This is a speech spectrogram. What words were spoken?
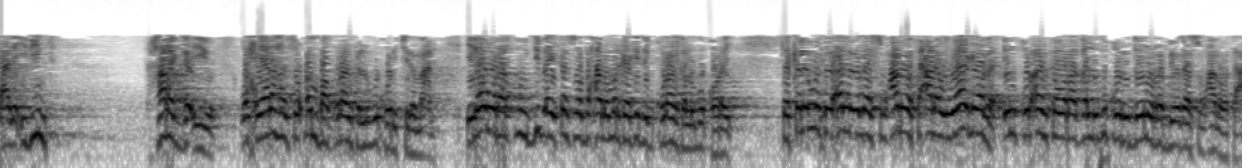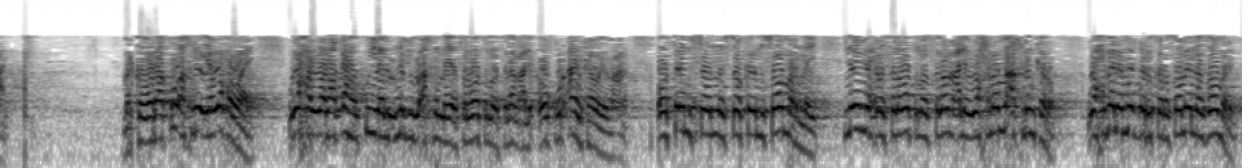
yani idiinta haragga iyo waxyaalahaasoo dhan baa qur'aanka lagu qori jiray macna. Ilaa waraaquhu dib ay ka soo baxaan oo markaa kadib qur'aanka lagu qoray. Ta kale wuxuu alla ogaa subxaana wa tacala waagaaba in qur'aanka waraaqa lagu qori doonuu rabbi ogaa subxana wa tacala marka waraaqu akhriyaya waxa waaye waxa waraaqaha ku yaalu nebigu akhrinaya salawatullah waslamu aleyh oo qur'aanka wey macna. Oo taynu soo kaynu soo marnay nebi maxamed salawatullahi waslamu caleyh waxna ma akhrin karo waxbana ma qori karo soomaynaan soo marin.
